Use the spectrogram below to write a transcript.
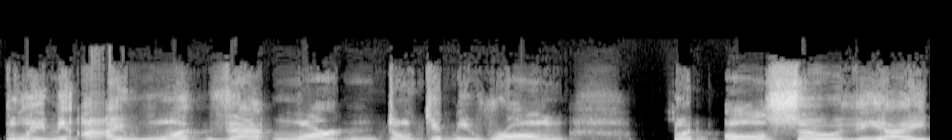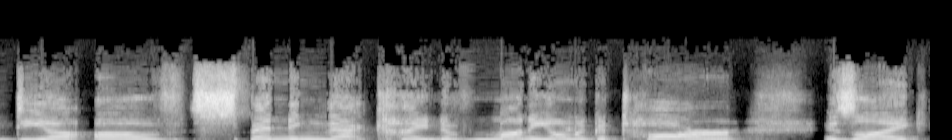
believe me, I want that Martin. Don't get me wrong, but also the idea of spending that kind of money on a guitar is like,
